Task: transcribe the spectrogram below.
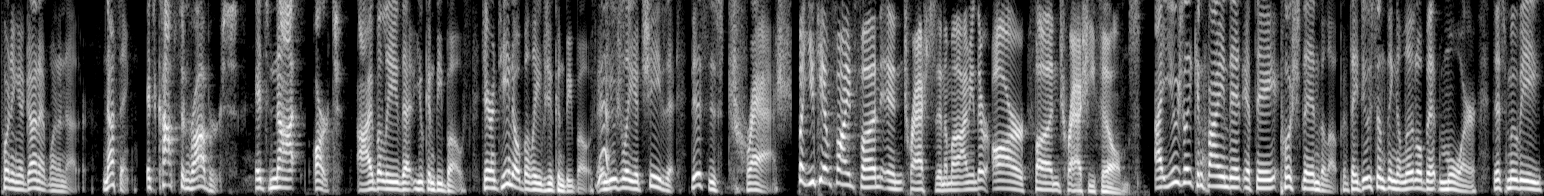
pointing a gun at one another. Nothing. It's cops and robbers. It's not art. I believe that you can be both. Tarantino believes you can be both and usually achieves it. This is trash. But you can't find fun in trash cinema. I mean, there are fun, trashy films. I usually can find it if they push the envelope, if they do something a little bit more. This movie,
